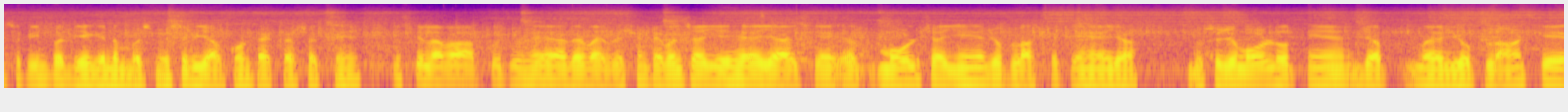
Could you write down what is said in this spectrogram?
स्क्रीन पर दिए गए नंबर्स में से भी आप कांटेक्ट कर सकते हैं। इसके अलावा आपको जो है अगर वाइब्रेशन टेबल चाहिए है या इसके मोल्ड चाहिए हैं जो प्लास्टिक के हैं या दूसरे जो मोल्ड होते हैं, जब जो प्लांट के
